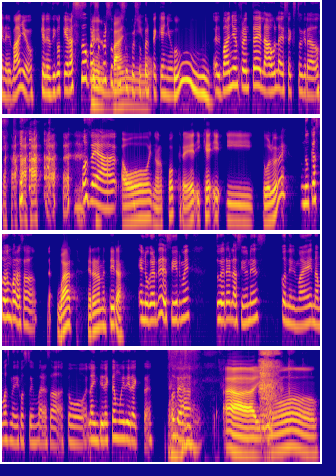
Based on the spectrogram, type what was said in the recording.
en el baño, que les digo que era súper, súper, súper, súper, súper pequeño. Uh. El baño enfrente del aula de sexto grado. O sea, Ay, no lo puedo creer. ¿Y qué? ¿Y, y tuvo el bebé? nunca estuve embarazada. What? Era una mentira. En lugar de decirme, tuve relaciones con el mae, nada más me dijo estoy embarazada. Como la indirecta muy directa. O sea, Ay, no.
